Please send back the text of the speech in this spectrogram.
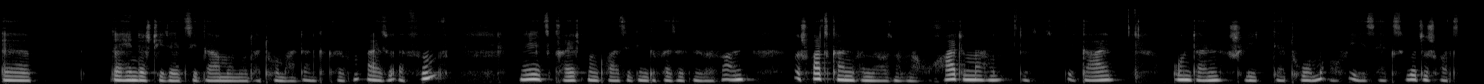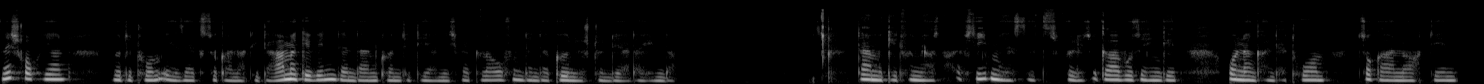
äh, dahinter steht jetzt die Dame und nur der Turm hat angegriffen. Also F5. Ne, jetzt greift man quasi den gefesselten Läufer an. Schwarz kann von mir aus nochmal Rochade machen, das ist egal und dann schlägt der Turm auf E6. Würde Schwarz nicht rochieren, würde Turm E6 sogar noch die Dame gewinnen, denn dann könnte die ja nicht weglaufen, denn der König stünde ja dahinter. Dame geht von mir aus nach F7, ist jetzt völlig egal, wo sie hingeht. Und dann kann der Turm sogar noch den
